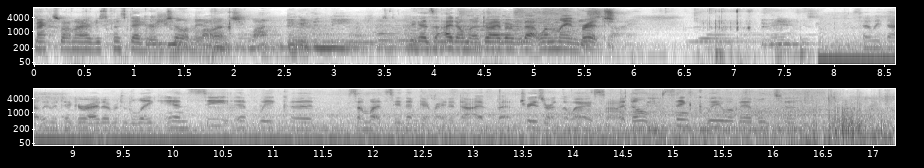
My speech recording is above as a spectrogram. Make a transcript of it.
Maxwell and I are just going to stay here and chill and eat lunch. A lot bigger than me. Because I don't want to drive over that one lane bridge. The man is So we thought we would take a ride over to the lake and see if we could somewhat see them get ready to dive, but trees are in the way, so I don't think we will be able to.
